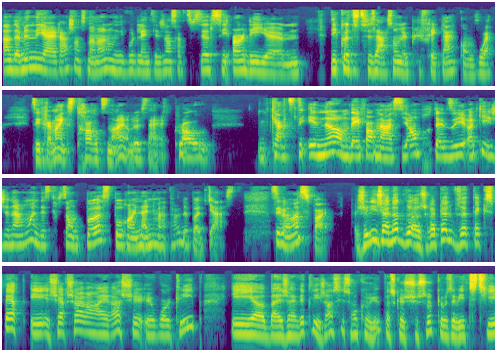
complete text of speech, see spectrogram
dans le domaine des RH en ce moment, au niveau de l'intelligence artificielle, c'est un des, euh, des cas d'utilisation le plus fréquent qu'on voit. C'est vraiment extraordinaire. Là, ça crawl une quantité énorme d'informations pour te dire, OK, généralement une description de poste pour un animateur de podcast. C'est vraiment super. Julie Janotte, je rappelle, vous êtes experte et chercheur en RH chez Workleap et euh, ben, j'invite les gens s'ils sont curieux parce que je suis sûr que vous avez titillé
